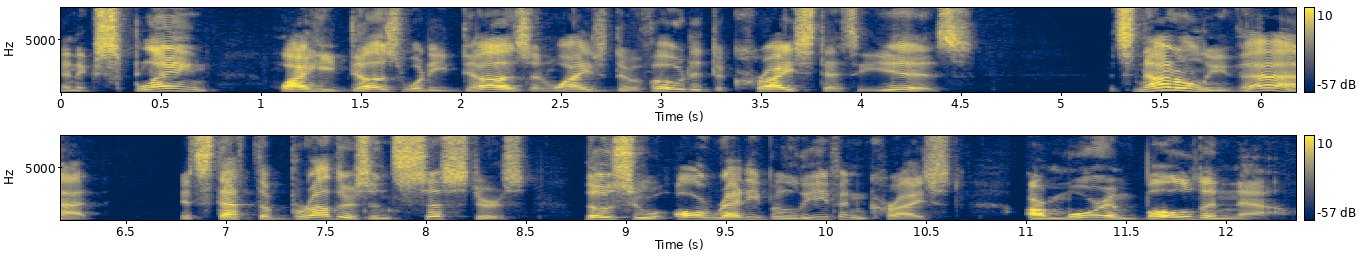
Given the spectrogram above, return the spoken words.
and explain why he does what he does and why he's devoted to Christ as he is. It's not only that, it's that the brothers and sisters, those who already believe in Christ, are more emboldened now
